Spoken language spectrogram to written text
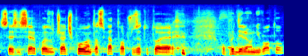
СССР, което означава, че половината свят, общо взето той е определено нивото.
